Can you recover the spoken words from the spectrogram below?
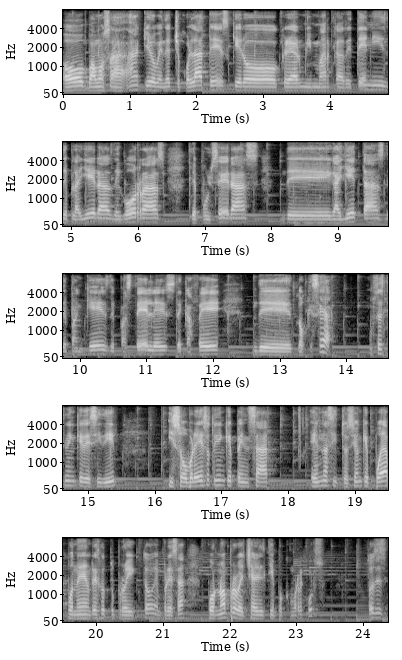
O vamos a, ah, quiero vender chocolates, quiero crear mi marca de tenis, de playeras, de gorras, de pulseras, de galletas, de panqués, de pasteles, de café, de lo que sea. Ustedes tienen que decidir y sobre eso tienen que pensar en una situación que pueda poner en riesgo tu proyecto, empresa, por no aprovechar el tiempo como recurso. Entonces,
